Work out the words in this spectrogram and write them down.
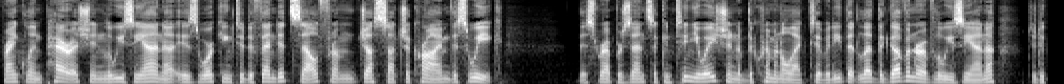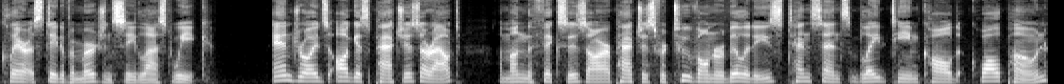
Franklin Parish in Louisiana is working to defend itself from just such a crime this week. This represents a continuation of the criminal activity that led the governor of Louisiana to declare a state of emergency last week. Android's August patches are out. Among the fixes are patches for two vulnerabilities Tencent's Blade team called QualPwn,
